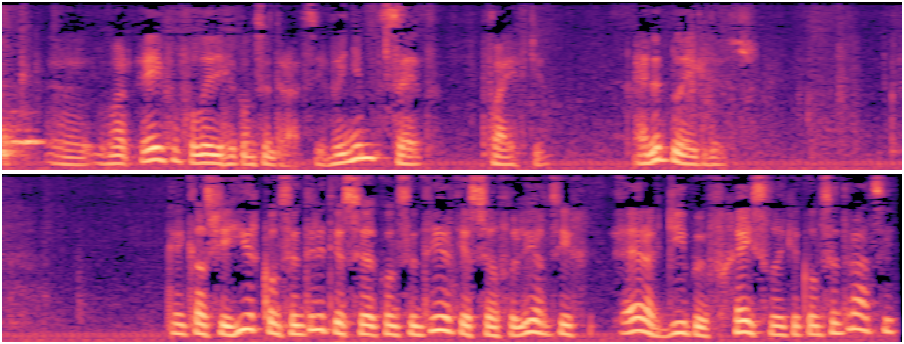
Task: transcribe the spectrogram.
uh, maar even volledige concentratie. We nemen Z, 15. En het bleek dus. Kijk, als je hier concentreert jezelf, concentreert jezelf leert zich erg diepe geestelijke concentratie,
